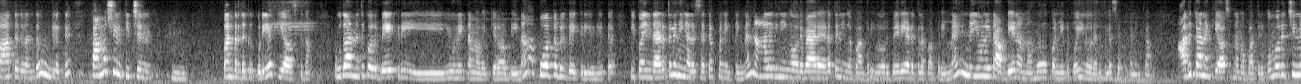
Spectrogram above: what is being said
பார்த்தது வந்து உங்களுக்கு கமர்ஷியல் கிச்சன் பண்றதுக்கு கூடிய கியாஸ்க் தான். உதாரணத்துக்கு ஒரு பேக்கரி யூனிட் நம்ம வைக்கிறோம் அப்படின்னா போர்ட்டபிள் பேக்கரி யூனிட் இப்போ இந்த இடத்துல நீங்கள் அதை செட்டப் பண்ணிக்கிட்டீங்கன்னா நாளைக்கு நீங்கள் ஒரு வேற இடத்த நீங்கள் பார்க்குறீங்க ஒரு பெரிய இடத்துல பார்க்குறீங்கன்னா இந்த யூனிட் அப்படியே நம்ம மூவ் பண்ணிட்டு போய் இன்னொரு இடத்துல செட் பண்ணிக்கலாம். அதுக்கான கியாஸ்க் நம்ம பார்த்துருக்கோம். ஒரு சின்ன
